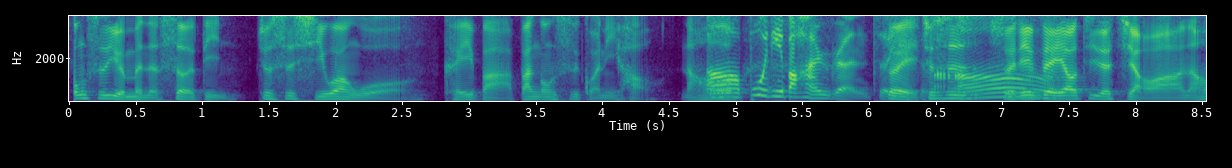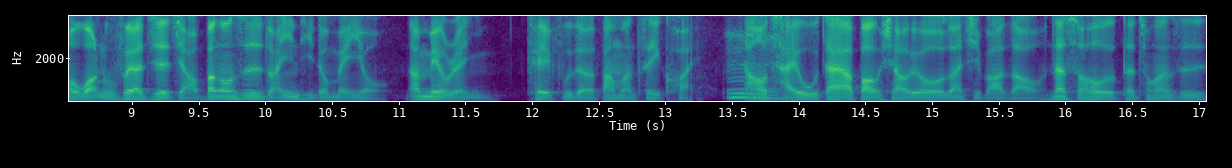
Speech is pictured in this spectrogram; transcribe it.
公司原本的设定就是希望我可以把办公室管理好，然后、哦、不一定包含人，对，就是水电费要记得缴啊，然后网络费要记得缴，办公室软硬体都没有，那没有人可以负责帮忙这一块，然后财务大家报销又乱七八糟，那时候的状况是。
